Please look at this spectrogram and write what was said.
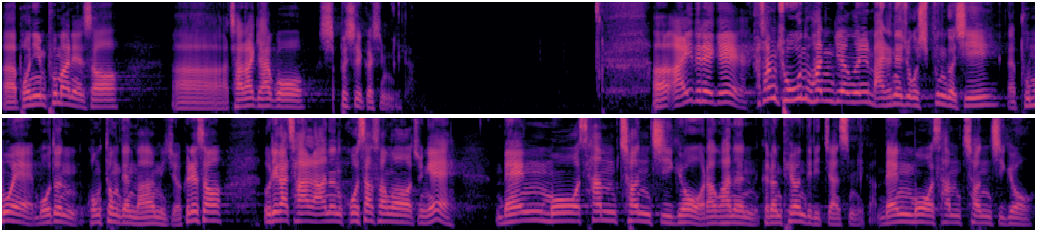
어, 본인 품 안에서 어, 자라게 하고 싶으실 것입니다. 어, 아이들에게 가장 좋은 환경을 마련해주고 싶은 것이 부모의 모든 공통된 마음이죠. 그래서 우리가 잘 아는 고사성어 중에 맹모 삼천지교라고 하는 그런 표현들이 있지 않습니까? 맹모 삼천지교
